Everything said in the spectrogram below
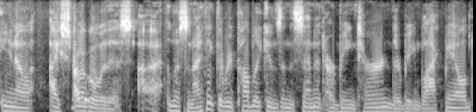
you know, I struggle with this. Uh, listen, I think the Republicans in the Senate are being turned. They're being blackmailed.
